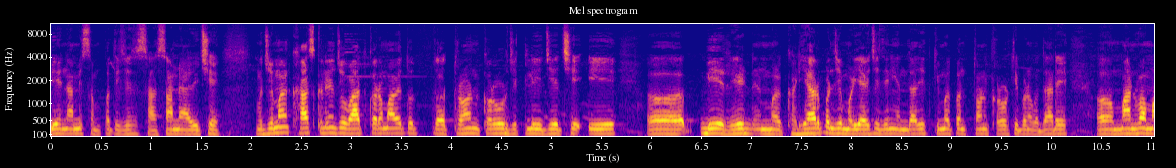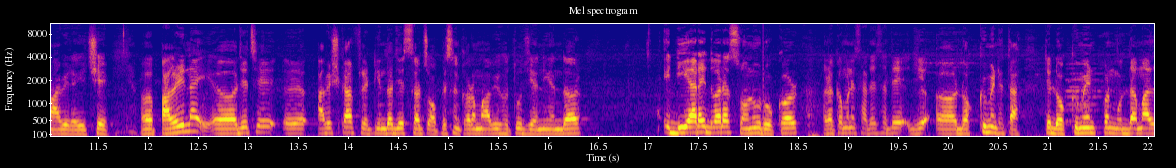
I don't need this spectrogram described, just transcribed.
બેનામી સંપત્તિ જે છે સામે આવી છે. જેમાં ખાસ કરીને જો વાત કરવામાં આવે તો ત્રણ કરોડ જેટલી જે છે એ બે રેડ ઘડિયાળ પણ જે મળી આવી છે, જેની અંદાજિત કિંમત પણ ત્રણ કરોડથી પણ વધારે માનવામાં આવી રહી છે. પાલડીના જે છે આવિષ્કાર ફ્લેટની અંદર જે સર્ચ ઓપરેશન કરવામાં આવ્યું હતું, જેની અંદર એ ડીઆરઆઈ દ્વારા સોનું રોકડ રકમ અને સાથે સાથે જે ડોક્યુમેન્ટ હતા, તે ડોક્યુમેન્ટ પણ મુદ્દામાલ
